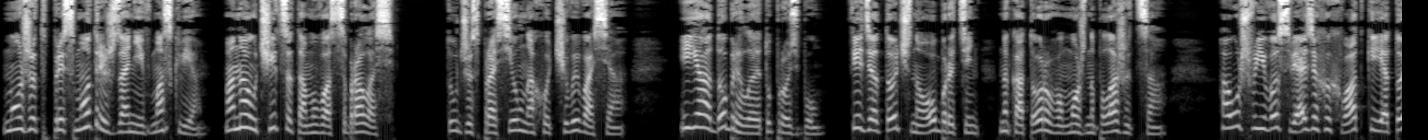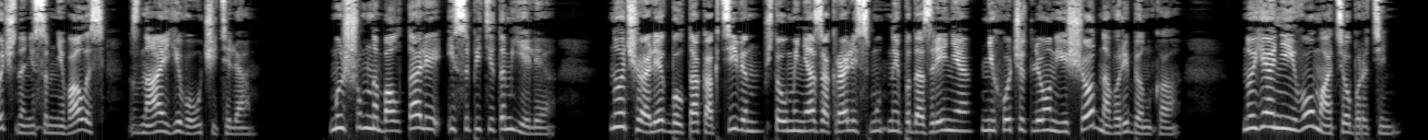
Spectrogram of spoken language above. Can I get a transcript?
«Может, присмотришь за ней в Москве? Она учиться там у вас собралась?» Тут же спросил находчивый Вася. И я одобрила эту просьбу. Федя точно оборотень, на которого можно положиться. А уж в его связях и хватке я точно не сомневалась, зная его учителя. Мы шумно болтали и с аппетитом ели. Ночью Олег был так активен, что у меня закрались смутные подозрения, не хочет ли он еще одного ребенка. Но я не его мать-оборотень,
